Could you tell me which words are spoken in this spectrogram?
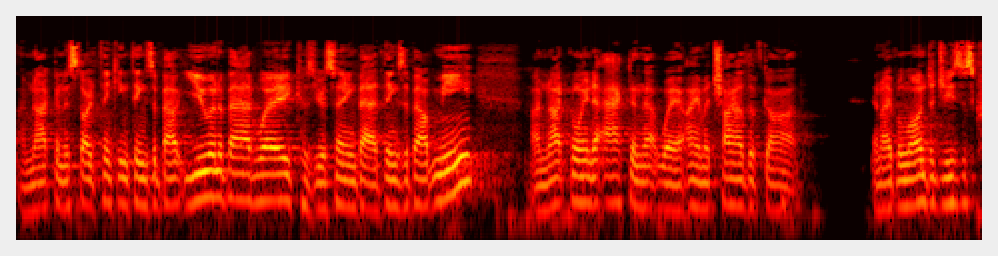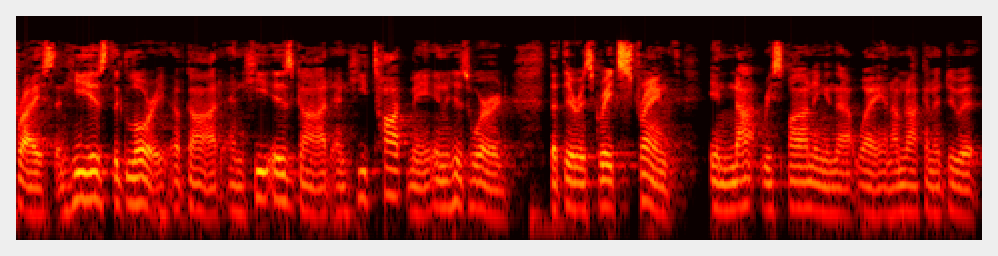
I'm not going to start thinking things about you in a bad way because you're saying bad things about me. I'm not going to act in that way. I am a child of God and I belong to Jesus Christ and he is the glory of God and he is God and he taught me in his word that there is great strength in not responding in that way and I'm not going to do it.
